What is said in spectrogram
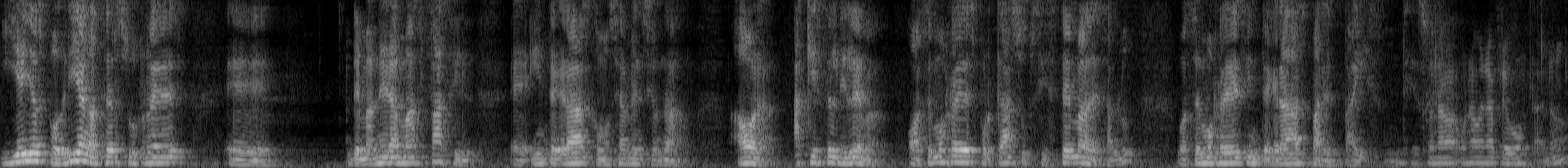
y ellas podrían hacer sus redes eh, de manera más fácil, eh, integradas como se ha mencionado. Ahora, aquí está el dilema, o hacemos redes por cada subsistema de salud o hacemos redes integradas para el país. es una, una buena pregunta, ¿no?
